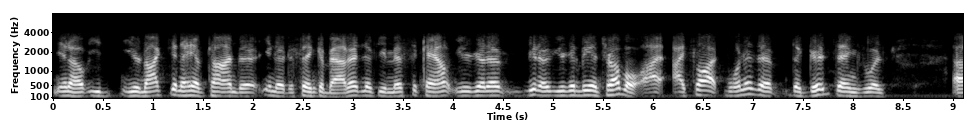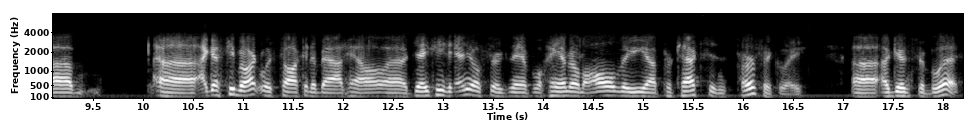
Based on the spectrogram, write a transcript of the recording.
you know you, you're not going to have time to you know to think about it, and if you miss the count, you're gonna you know you're gonna be in trouble. I I thought one of the the good things was. Um, uh, I guess Tee Martin was talking about how uh, J.T. Daniels, for example, handled all the uh, protections perfectly uh, against the blitz.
